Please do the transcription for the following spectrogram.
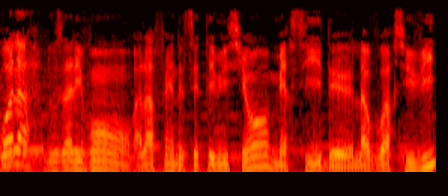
Voilà, nous arrivons à la fin de cette émission. Merci de l'avoir suivi.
